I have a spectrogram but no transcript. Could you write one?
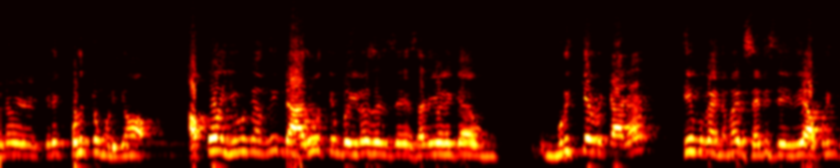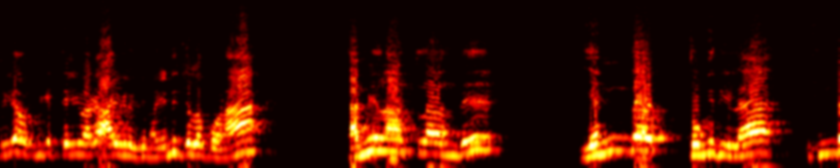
இடஒதுக்கீடு கொடுக்க முடியும்? அப்போ இவங்க வந்து இந்த அறுபத்தி ஒன்பது இடஒதுக்கீடு சதவீத முடிக்கிறதுக்காக திமுக இந்த மாதிரி சரி செய்து அப்படின்னு சொல்லி அவர் மிக தெளிவாக ஆய்வுகளை சொன்னார். என்ன சொல்ல போனா தமிழ்நாட்டுல வந்து எந்த தொகுதியில எந்த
